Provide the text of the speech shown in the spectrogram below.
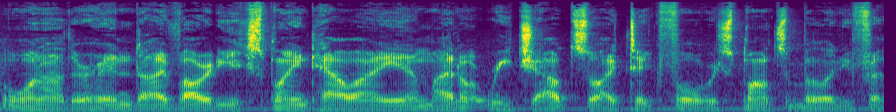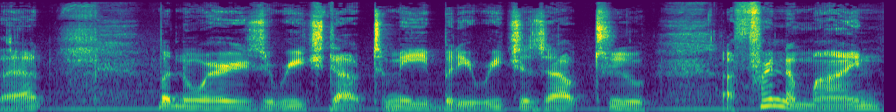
one other. And I've already explained how I am. I don't reach out, so I take full responsibility for that. But nowhere has he reached out to me, but he reaches out to a friend of mine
